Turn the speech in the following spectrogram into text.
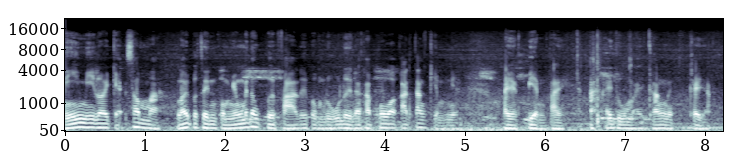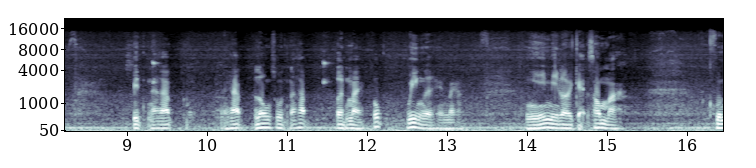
นี้มีรอยแกะซ่อมมาร้อยเปอร์เซ็นผมยังไม่ต้องเปิดฝาเลยผมรู้เลยนะครับ เพราะว่าการตั้งเข็มเนี่ยไปเปลี่ยนไปอะให้ดูใหม่ครั้งหนึ่งขยับปิดนะครับนะครับ ลงสุดนะครับ เปิดใหม่ปุ๊บวิ่งเลยเห็นไหมครับนี้มีรอยแกะซ่อมมา คุณ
